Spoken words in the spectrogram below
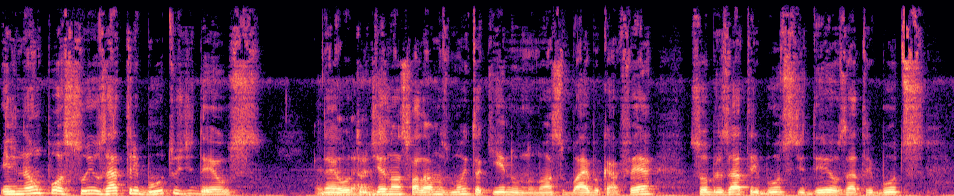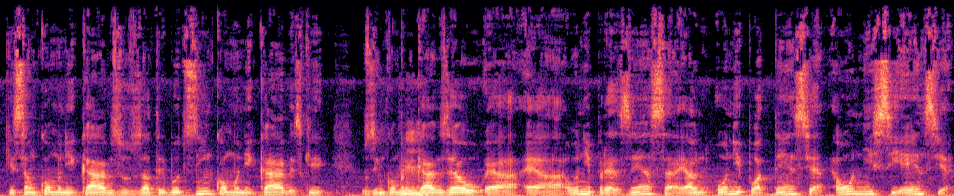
ele não possui os atributos de Deus. É né? Outro dia nós falamos muito aqui no, no, nosso Bible Café sobre os atributos de Deus, atributos que são comunicáveis, os atributos incomunicáveis, que os incomunicáveis uhum. é, o, é, a, é, a, onipresença, é a onipotência, a onisciência.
